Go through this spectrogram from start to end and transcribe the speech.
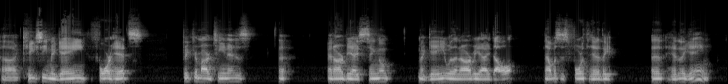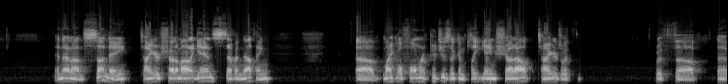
Uh, Casey McGehee four hits. Victor Martinez uh, an RBI single. McGehee with an RBI double. That was his fourth hit of the uh, hit of the game. And then on Sunday, Tigers shut him out again, 7 0. Uh, Michael Fulmer pitches a complete game shutout. Tigers with with uh, uh,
